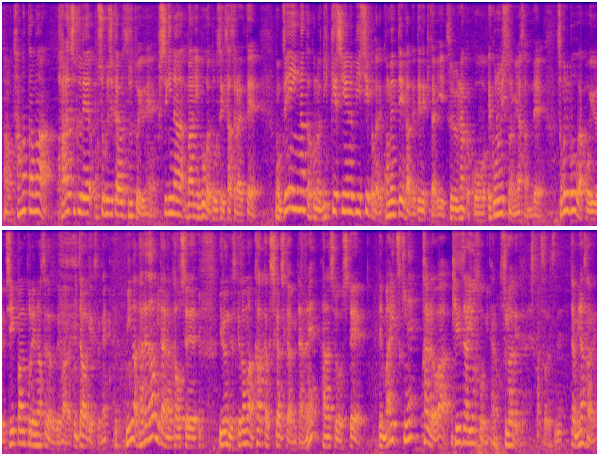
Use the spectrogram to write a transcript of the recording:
か？あのたまたま原宿でお食事会をするというね不思議な場に僕は同席させられてもう全員なんかこの日経 CNBC とかでコメンテーターで出てきたりするなんかこうエコノミストの皆さんでそこに僕がこういうジーパントレーナー姿でまあいたわけですよね。みんな誰だみたいな顔しているんですけどまあカクカクシカシカみたいなね話をしてで毎月ね彼らは経済予想みたいなのをするわけじゃないですか。そうですね。じゃあ皆さんね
